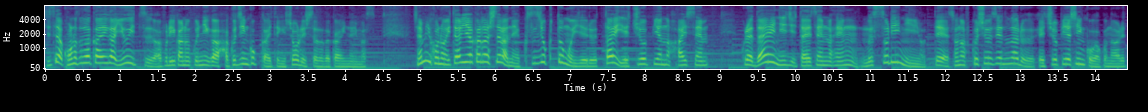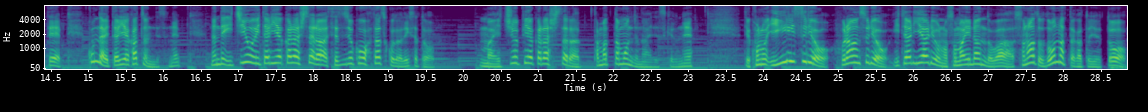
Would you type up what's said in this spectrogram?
実はこの戦いが唯一アフリカの国が白人国家相手に勝利した戦いになりますちなみにこのイタリアからしたらね、屈辱とも言える対エチオピアの敗戦。これは第二次大戦らへん、ムッソリーニによってその復讐戦となるエチオピア侵攻が行われて、今度はイタリア勝つんですね。なんで一応イタリアからしたら雪辱を果たすことができたと。まあエチオピアからしたらたまったもんじゃないですけどね。で、このイギリス領、フランス領、イタリア領のソマリランドは、その後どうなったかというと、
